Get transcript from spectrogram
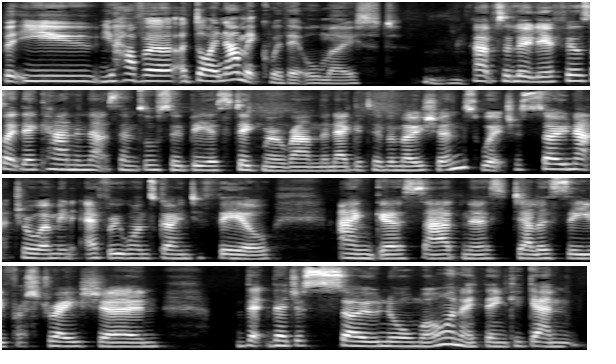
but you you have a, a dynamic with it almost. Mm-hmm. Absolutely. It feels like there can, in that sense, also be a stigma around the negative emotions, which are so natural. I mean, everyone's going to feel anger, sadness, jealousy, frustration. They're just so normal. And I think, again,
